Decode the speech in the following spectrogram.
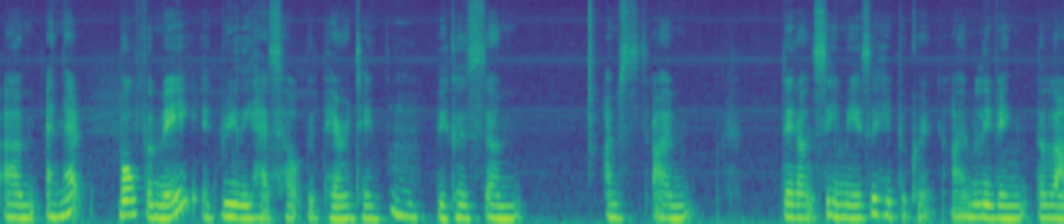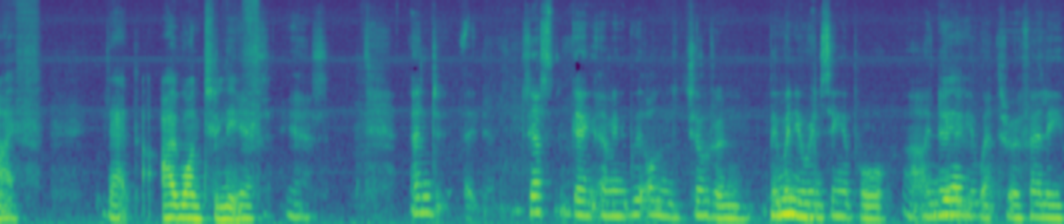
um, and that well for me it really has helped with parenting Mm. because um, I'm I'm they don't see me as a hypocrite. I'm living the life that I want to live. Yes, yes. And uh, just going, I mean, on children, but when you were Mm. in Singapore, uh, I know Yeah. that you went through a fairly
